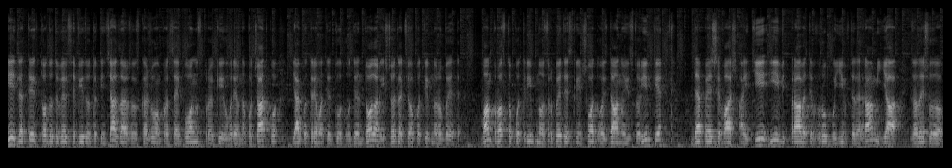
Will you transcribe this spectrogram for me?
І для тих, хто додивився відео до кінця, зараз розкажу вам про цей бонус, про який говорив на початку, як отримати тут 1 долар і що для цього потрібно робити. Вам просто потрібно зробити скріншот ось даної сторінки, де пише ваш IT, і відправити в групу їм в Telegram. Я залишу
